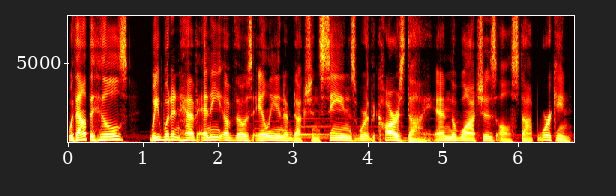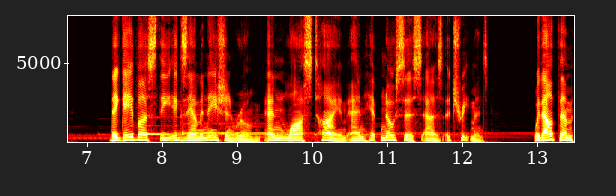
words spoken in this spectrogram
Without the Hills, we wouldn't have any of those alien abduction scenes where the cars die and the watches all stop working. They gave us the examination room and lost time and hypnosis as a treatment. Without them,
